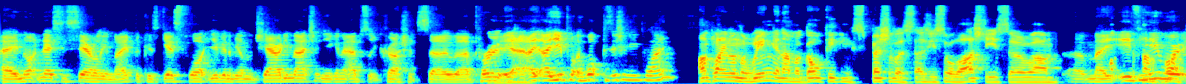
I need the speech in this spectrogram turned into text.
Hey, not necessarily, mate. Because guess what? You're going to be on the charity match and you're going to absolutely crush it. So, uh, prove. Yeah. Are, are, you? What position are you playing? I'm playing on the wing, and I'm a goal kicking specialist, as you saw last year. So, um, uh, mate, if I'm you were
